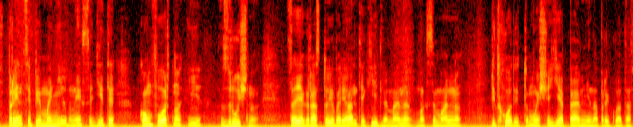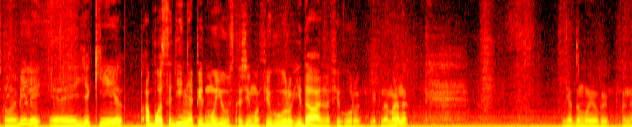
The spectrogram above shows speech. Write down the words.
в принципі, мені в них сидіти комфортно і зручно. Це якраз той варіант, який для мене максимально підходить, тому що є певні, наприклад, автомобілі, е, які або сидіння під мою, скажімо, фігуру, ідеальну фігуру, як на мене. Я думаю, ви мене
